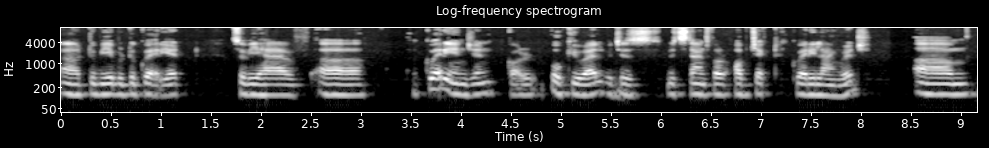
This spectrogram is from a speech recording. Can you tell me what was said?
uh, to be able to query it. So we have uh, a query engine called OQL, which is which stands for Object Query Language. Um,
